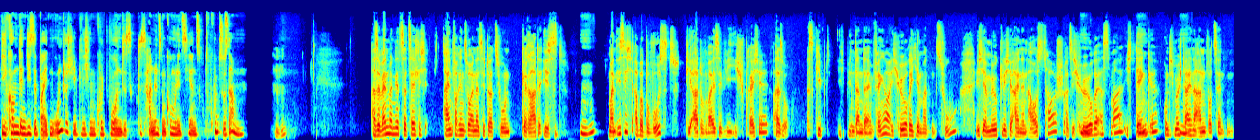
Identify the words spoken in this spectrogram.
Wie kommen denn diese beiden unterschiedlichen Kulturen des, des Handelns und Kommunizierens gut zusammen? Mhm. Also wenn man jetzt tatsächlich einfach in so einer Situation gerade ist. Mhm. Man ist sich aber bewusst, die Art und Weise, wie ich spreche, also es gibt, ich bin dann der Empfänger, ich höre jemanden zu, ich ermögliche einen Austausch, also ich mhm. höre erstmal, ich denke mhm. und ich möchte mhm. eine Antwort senden.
